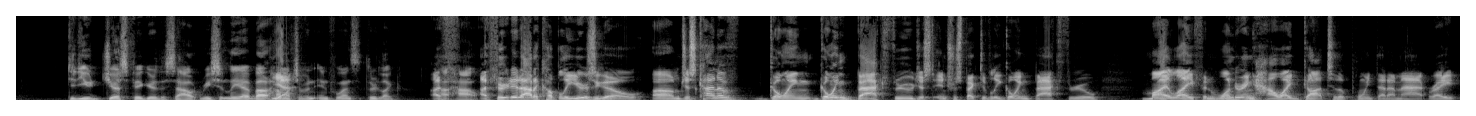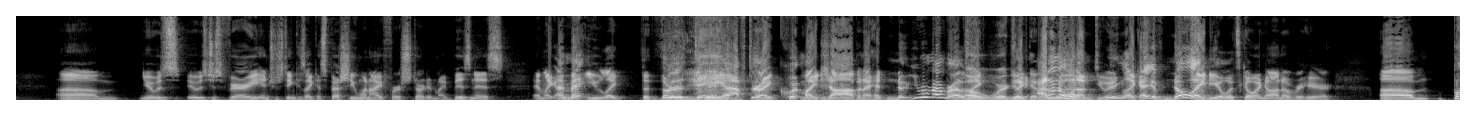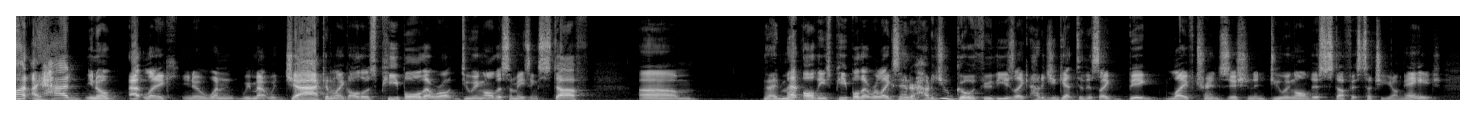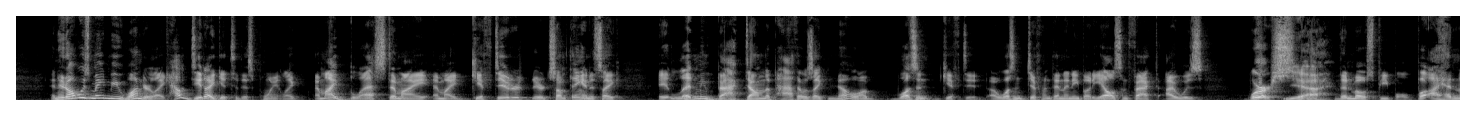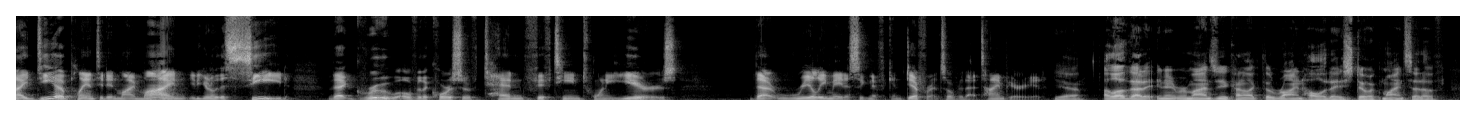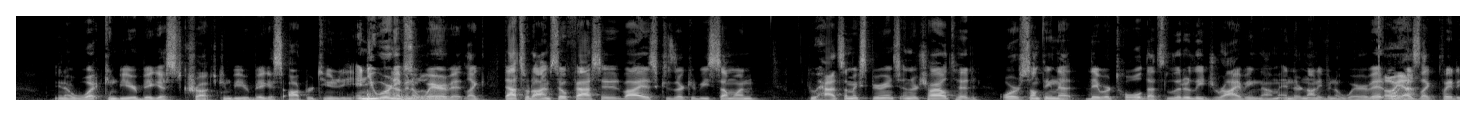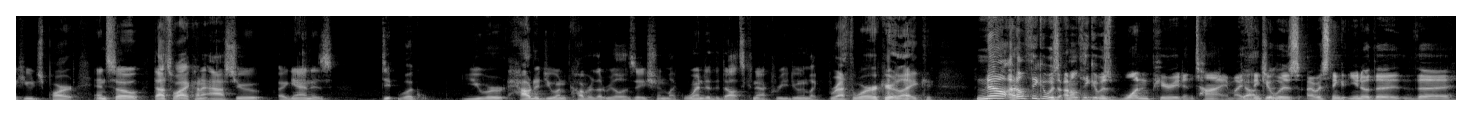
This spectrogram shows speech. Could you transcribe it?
did you just figure this out recently about how Yeah. much of an influence through like I f- how? I figured it out a couple of years ago. Um, just kind of going going back through, just introspectively going back through my life and wondering how I got to the point that I'm at. Right. Um, you know, it was it was just very interesting because like especially when I first started my business and like I met you like the third day after I quit my job and I had no you remember I was Oh, like, we're gonna like, get I don't know what. I'm doing like I have no idea what's going on over here. Um, but I had, you know, at like, you know, when we met with Jack and like all those people that were doing all this amazing stuff, um, and I'd met all these people that were like, Xander, how did you go through these? Like, how did you get to this like big life transition and doing all this stuff at such a young age? And it always made me wonder, like, how did I get to this point? Like, am I blessed? Am I am I gifted or, or something? And it's like it led me back down the path. I was like, no, I wasn't gifted. I wasn't different than anybody else. In fact, I was worse Yeah. than most people. But I had an idea planted in my mind, you know, the seed that grew over the course of 10, 15, 20 years that really made a significant difference over that time period. Yeah, I love that, and it reminds me of kind of like the Ryan Holiday Stoic mindset of, you know, what can be your biggest crutch can be your biggest opportunity, and you weren't even aware of it. Like that's what I'm so fascinated by is because there could be someone who had some experience in their childhood or something that they were told that's literally driving them, and they're not even aware of it, Oh, or yeah. has like played a huge part. And so that's why I kind of asked you again is, did, like. You were. How did you uncover that realization? Like, when did the dots connect? Were you doing like breath work or like? No, I don't think it was. I don't think it was one period in time. I think it was. I was thinking. You know, the the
